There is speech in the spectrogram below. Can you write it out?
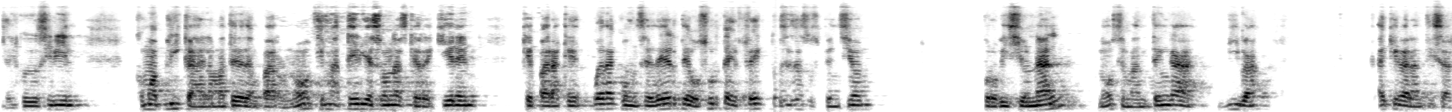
del Código Civil, cómo aplica a la materia de amparo, ¿no? ¿Qué materias son las que requieren que para que pueda concederte o surta efectos esa suspensión provisional, ¿no? Se mantenga viva, hay que garantizar.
